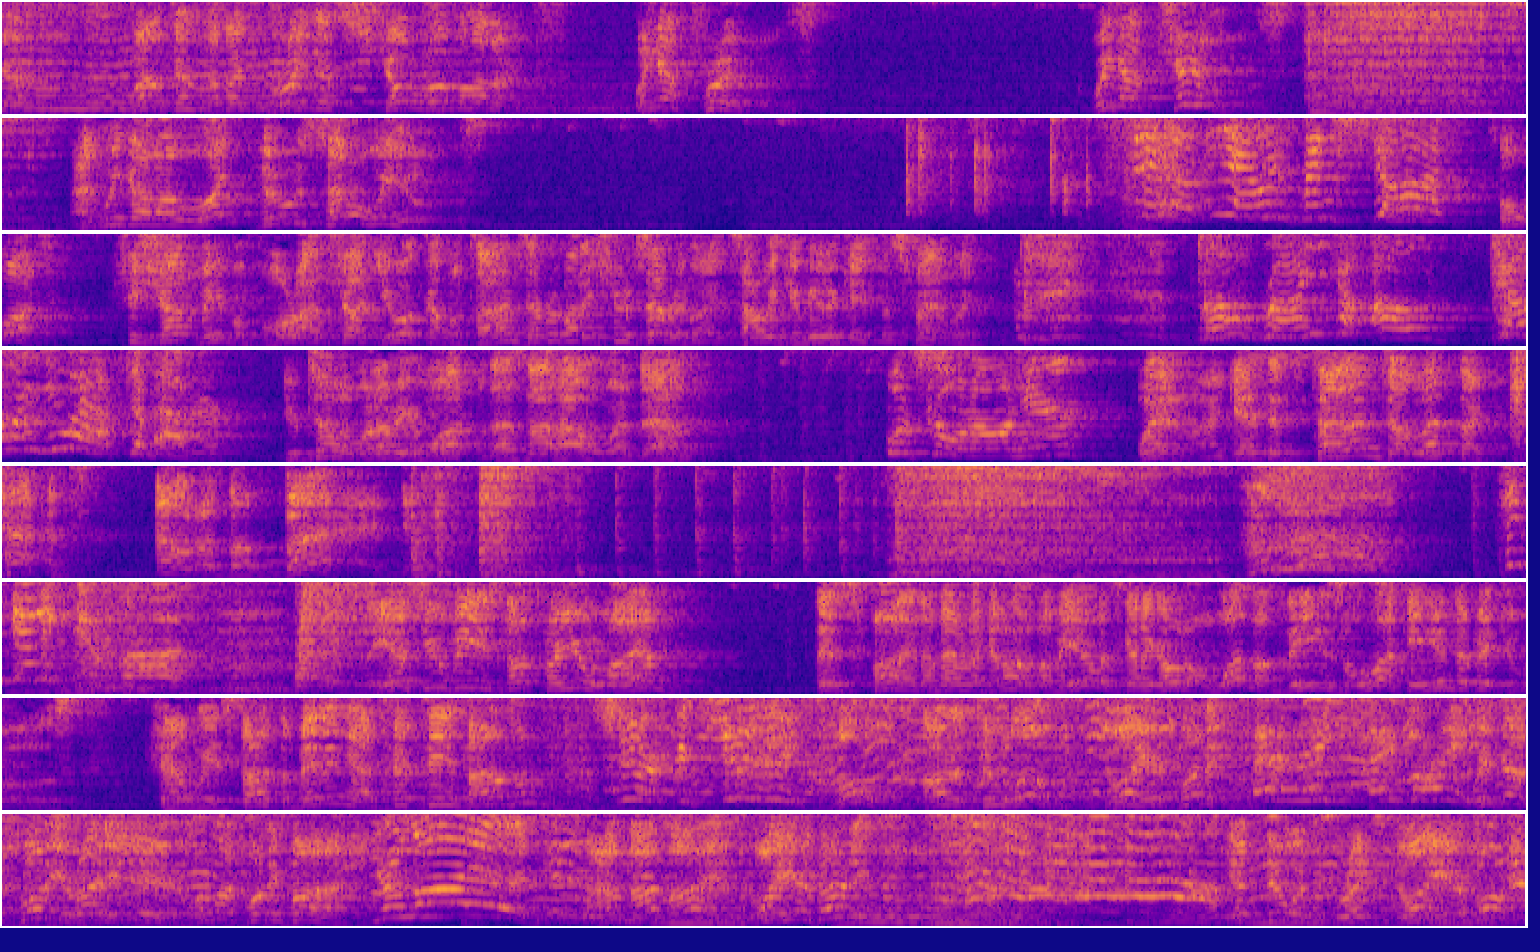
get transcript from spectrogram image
girls, welcome to the greatest showroom on earth. We got thrills. We got chills. And we got a light new set of wheels. Stan, Hayley's been shot! So what? She shot me before. I've shot you a couple times. Everybody shoots everybody. It's how we communicate in this family. All right, I'll tell her you asked about her. You tell her whatever you want, but that's not how it went down. What's going on here? Well, I guess it's time to let the cat out of the bag. He's getting too close. The SUV is not for you, Lion. This fine American automobile is going to go to one of these lucky individuals. Shall we start the bidding at 15000 Sir, excuse me. Oh, started too low. Do I hear 20? Hey, hey, hey, buddy. We've got 20 right here. What about 25? You're You're doing great. Do I hear 40?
